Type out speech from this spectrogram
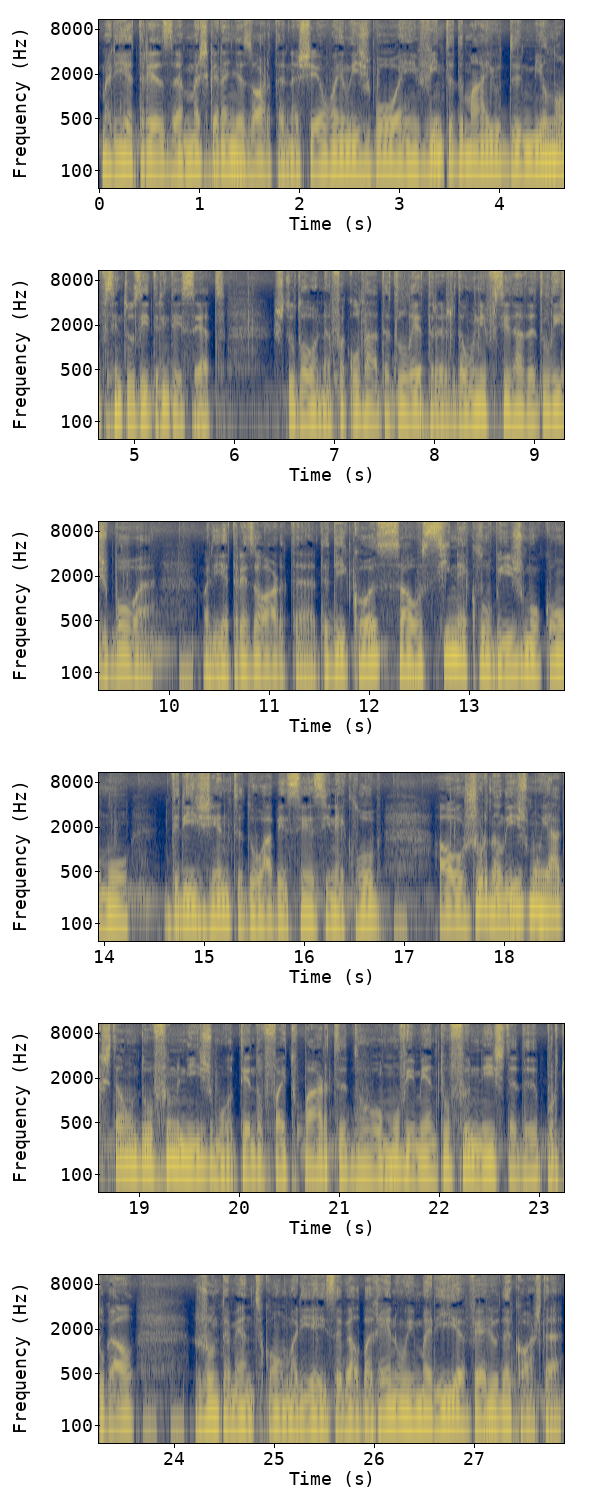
Maria Teresa Mascarenhas Horta nasceu em Lisboa em 20 de maio de 1937. Estudou na Faculdade de Letras da Universidade de Lisboa. Maria Teresa Horta dedicou-se ao cineclubismo como dirigente do ABC Cineclube, ao jornalismo e à questão do feminismo, tendo feito parte do movimento feminista de Portugal, juntamente com Maria Isabel Barreno e Maria Velho da Costa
